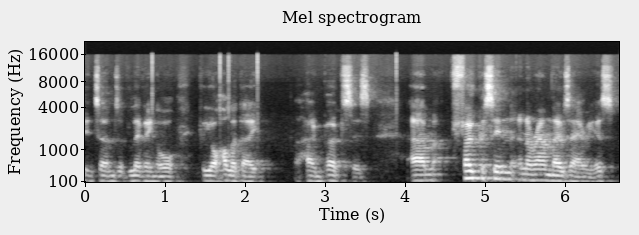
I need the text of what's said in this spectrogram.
in terms of living or for your holiday home purposes. Um, focus in and around those areas.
